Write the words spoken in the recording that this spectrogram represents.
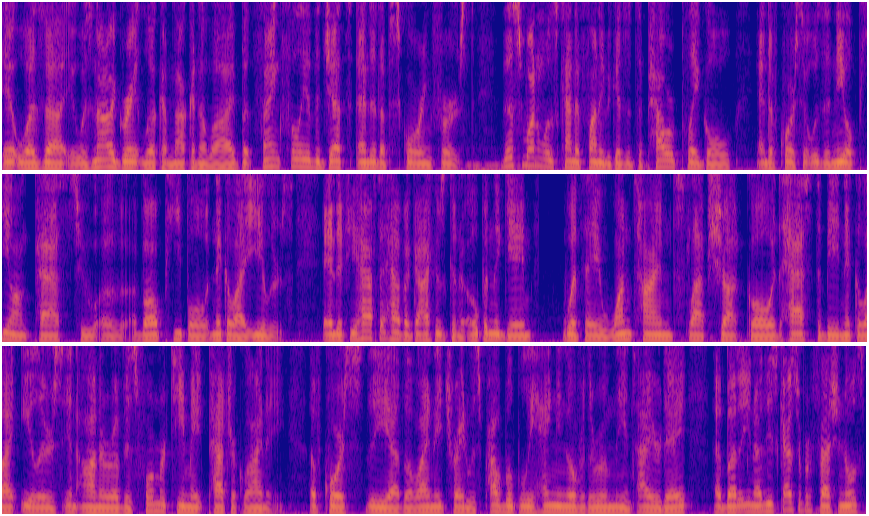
It was uh, it was not a great look, I'm not going to lie, but thankfully the Jets ended up scoring first. This one was kind of funny because it's a power play goal, and of course it was a Neal Pionk pass to, uh, of all people, Nikolai Ehlers. And if you have to have a guy who's going to open the game with a one-time slap shot goal, it has to be Nikolai Ehlers in honor of his former teammate Patrick Laine. Of course, the uh, the Laine trade was probably hanging over the room the entire day, uh, but you know these guys are professionals.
